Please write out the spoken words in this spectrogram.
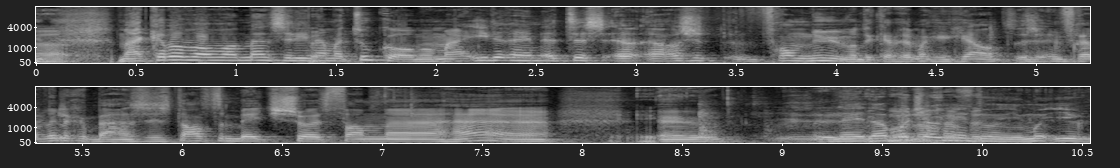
Maar ik heb er wel wat mensen die naar me toe komen. Maar iedereen, het is, als je, het- vooral nu, want ik heb helemaal geen geld. Dus in vrijwillige basis is het altijd een beetje een soort van, eh, hè, eh, eh, Nee, dat moet je ook niet doen. Je moet, je,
